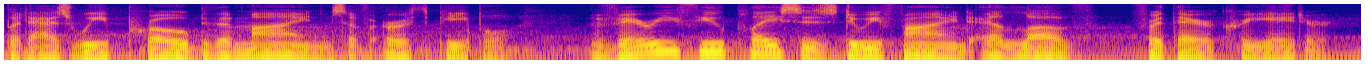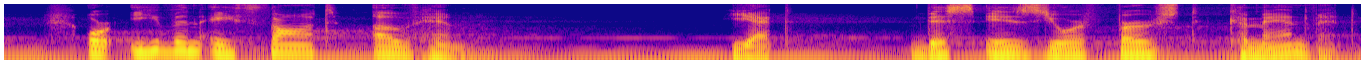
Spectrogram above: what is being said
But as we probe the minds of Earth people, very few places do we find a love for their Creator, or even a thought of Him. Yet, this is your first commandment.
